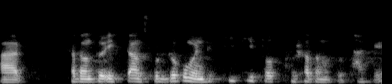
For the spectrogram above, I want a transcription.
আর সাধারণত এই ট্রান্সপোর্ট ডকুমেন্টে কি কি তথ্য সাধারণত থাকে?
